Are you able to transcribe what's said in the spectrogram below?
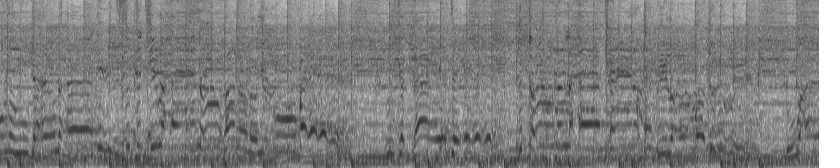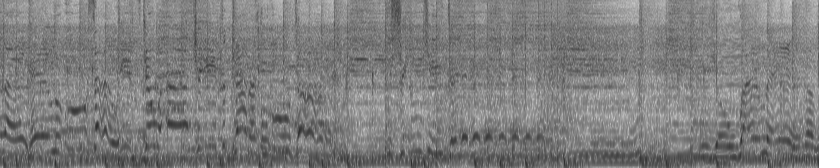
グ抱えてどうだらけのエピローグ笑えるさいつかはきっと叶うと信じて弱めなら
